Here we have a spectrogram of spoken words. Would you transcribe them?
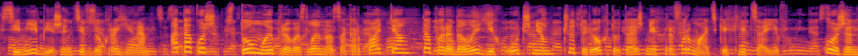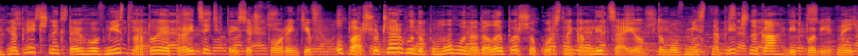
сім'ї біженців з України. А також 100 ми привезли на Закарпаття та передали їх учням чотирьох тутешніх реформатських ліцеїв. Кожен наплічник та його вміст вартує 30 тисяч форентів. У першу чергу допомогу надали першокурсникам ліцею, тому вміст наплічника відповідний:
